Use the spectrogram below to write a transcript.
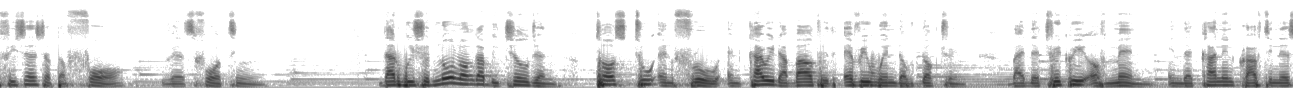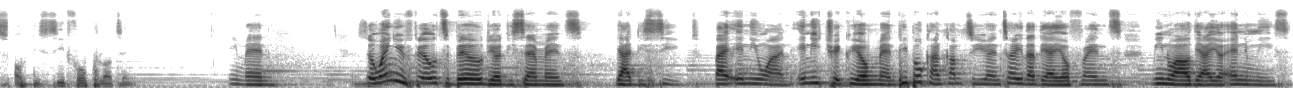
Ephesians chapter 4, verse 14. That we should no longer be children, tossed to and fro and carried about with every wind of doctrine by the trickery of men in the cunning craftiness of deceitful plotting. Amen. Amen. So when you fail to build your discernment, you are deceived by anyone, any trickery of men. People can come to you and tell you that they are your friends, meanwhile, they are your enemies.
